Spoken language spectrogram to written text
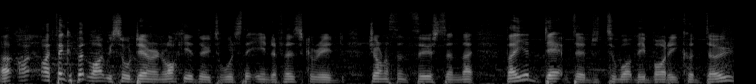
Uh, I, I, think a bit like we saw Darren Lockyer do towards the end of his career, Jonathan Thurston. They, they adapted to what their body could do.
